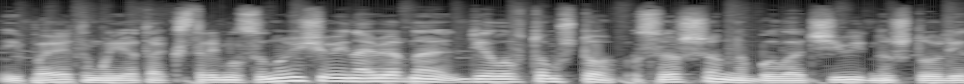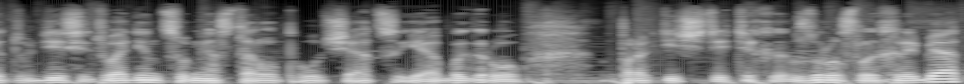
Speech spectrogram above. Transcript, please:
и поэтому я так стремился. Ну, еще и, наверное, дело в том, что совершенно было очевидно, что лет в 10, в 11 у меня стало получаться. Я обыгрывал практически этих взрослых ребят.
